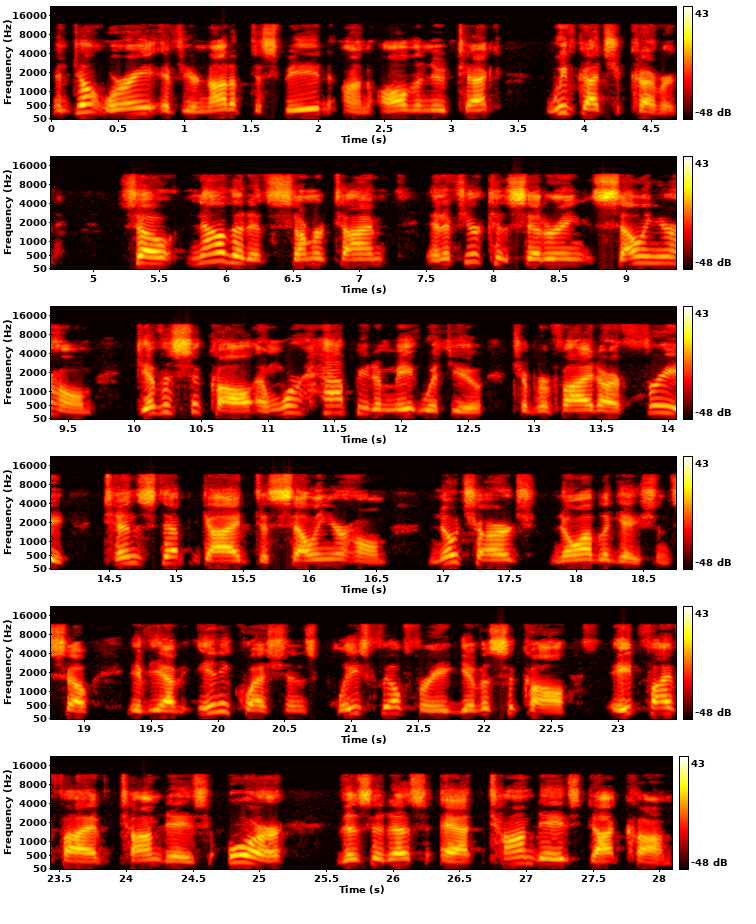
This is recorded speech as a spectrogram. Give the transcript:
And don't worry if you're not up to speed on all the new tech we've got you covered. So now that it's summertime, and if you're considering selling your home, give us a call and we're happy to meet with you to provide our free 10-step guide to selling your home. No charge, no obligation. So if you have any questions, please feel free, give us a call, 855-TOM-DAVES, or visit us at tomdaves.com.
